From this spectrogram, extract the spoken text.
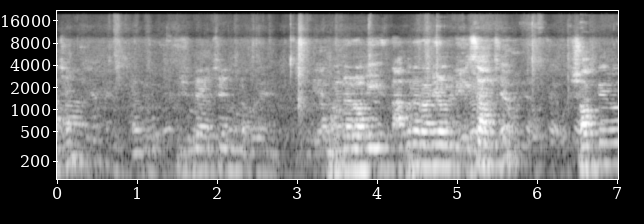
আছেন। আছেন, তারপরে আপনার রনি আপনার রনি অলরেডি ভিসা আছে শখেরও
